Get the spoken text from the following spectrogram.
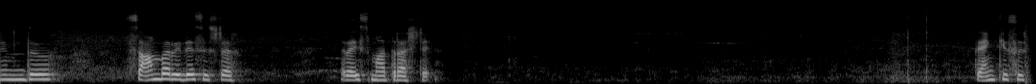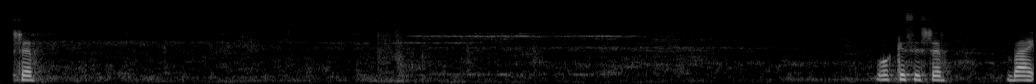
ನಿಮ್ಮದು ಇದೆ ಸಿಸ್ಟರ್ ರೈಸ್ ಮಾತ್ರ ಅಷ್ಟೇ thank you sister okay sister bye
